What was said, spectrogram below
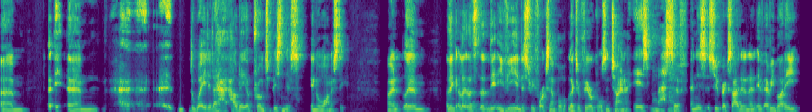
um, um, uh, the way that I, how they approach business. In all honesty? Um, I think let's the EV industry, for example, electric vehicles in China is massive and is super excited. And if everybody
